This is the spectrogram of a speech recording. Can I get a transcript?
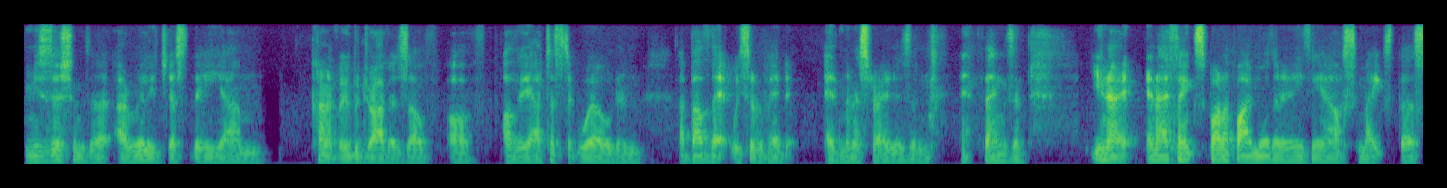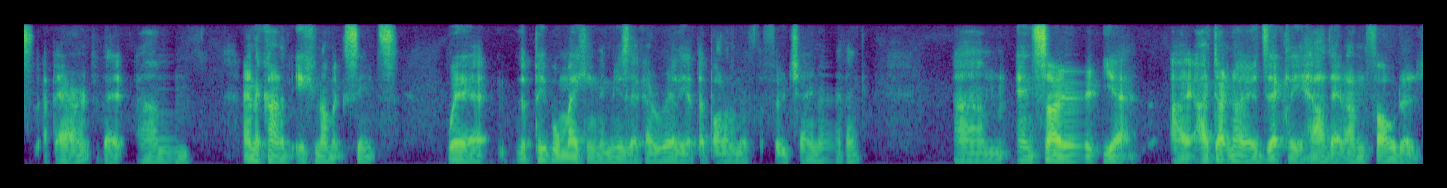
musicians are, are really just the um, kind of uber drivers of, of of the artistic world. And above that we sort of had administrators and, and things. And you know and i think spotify more than anything else makes this apparent that um, in a kind of economic sense where the people making the music are really at the bottom of the food chain, I think. Um, and so, yeah, I, I don't know exactly how that unfolded,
